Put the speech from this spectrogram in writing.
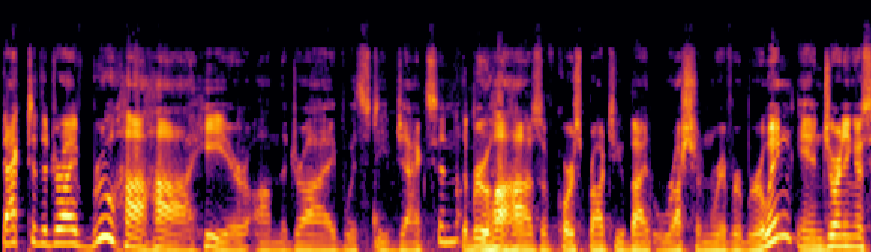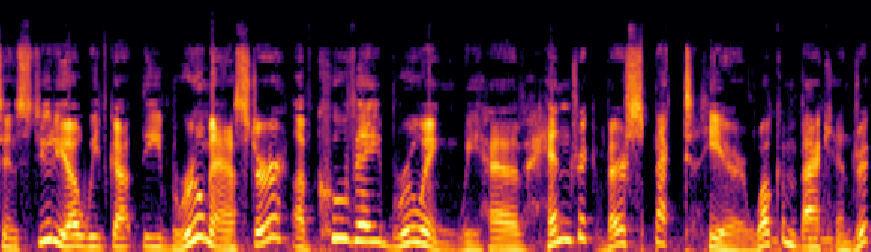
Back to the Drive Brouhaha here on the Drive with Steve Jackson. The Brouhaha is, of course, brought to you by Russian River Brewing. And joining us in studio, we've got the brewmaster of Cuver Brewing. We have Hendrik Verspecht here. Welcome back, Hendrik.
